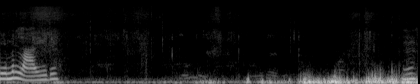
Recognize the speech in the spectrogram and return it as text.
นี่มันไหลอยู่เด้อืม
